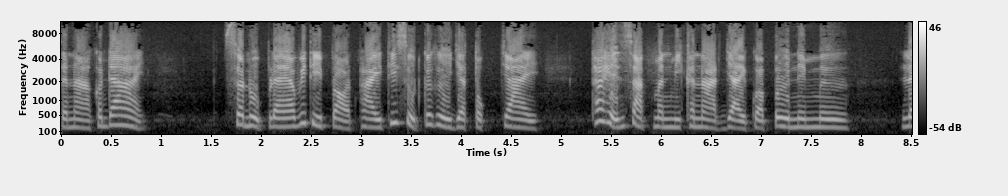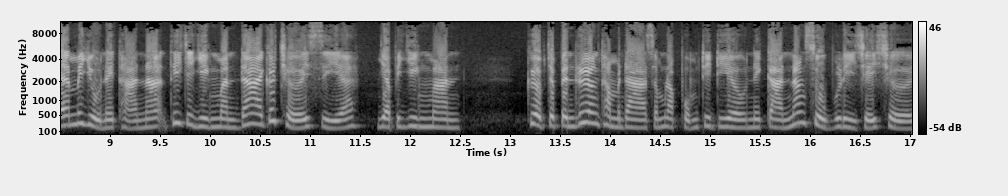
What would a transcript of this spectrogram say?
ตนาก็ได้ สรุปแล้ววิธีปลอดภัยที่สุดก็คืออย่าตกใจ ถ้าเห็นสัตว์มันมีขนาดใหญ่กว่าปืนในมือ และไม่อยู่ในฐานะที่จะยิงมันได้ก็เฉยเสีย อย่าไปยิงมัน เกือบจะเป็นเรื่องธรรมดาสำหรับผมทีเดียวในการนั่งสูบบุหรี่เฉย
